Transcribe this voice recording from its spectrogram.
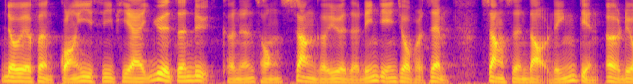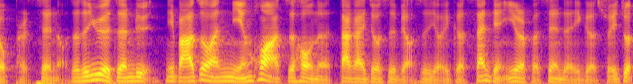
六月份广义 CPI 月增率可能从上个月的零点一九 percent 上升到零点二六 percent 哦，这是月增率。你把它做完年化之后呢，大概就是表示有一个三点一二 percent 的一个水准。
